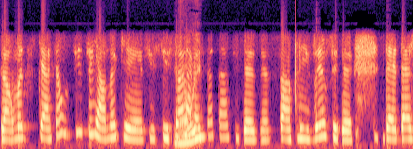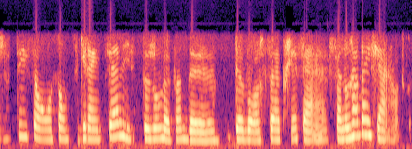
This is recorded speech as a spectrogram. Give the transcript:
leurs modifications aussi. Tu sais, il y en a qui c'est, c'est ça Ben la oui. recette, hein, c'est de, de se faire plaisir, c'est de, de- d'ajouter son, son petit grain de sel. Et c'est toujours le fun de, de voir ça après. Ça, ça nous rend bien fiers, en tout cas.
